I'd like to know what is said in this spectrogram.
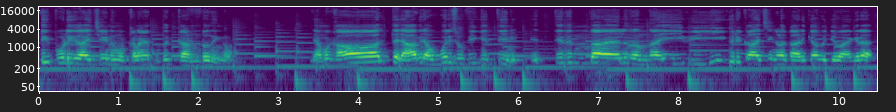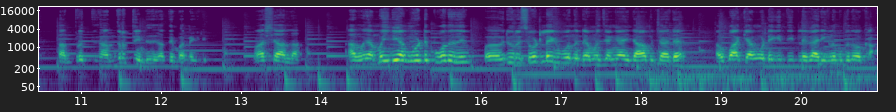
അടിപൊളി കാഴ്ചയാണ് മക്കളെ. ഇത് കണ്ടു നിങ്ങൾ. ഞമ്മ കാലത്തെ രാവിലെ ഒവ്വൊരു സുബിക്ക് എത്തിന് എത്തിയത് എന്തായാലും നന്നായി. ഈ ഈ ഒരു കാഴ്ച നിങ്ങളെ കാണിക്കാൻ പറ്റിയ ഭയങ്കര സംതൃപ്തി സംതൃപ്തി ഉണ്ട് സത്യം പറഞ്ഞെങ്കിൽ മാഷാല്ല. അപ്പൊ നമ്മ ഇനി അങ്ങോട്ട് പോകുന്നത് ഒരു റിസോർട്ടിലേക്ക് പോകുന്നുണ്ട്. നമ്മൾ ചങ്ങായിന്റെ ആമുച്ചാന്റെ അപ്പൊ ബാക്കി അങ്ങോട്ടേക്ക് എത്തിയിട്ടുള്ള കാര്യങ്ങൾ നമുക്ക് നോക്കാം.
